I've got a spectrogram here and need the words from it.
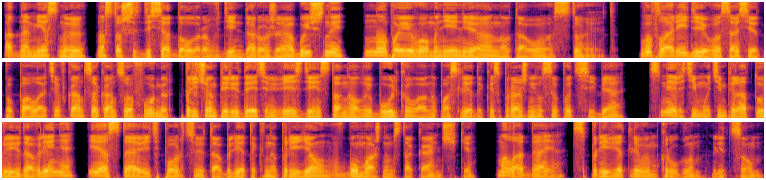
одноместную, на 160 долларов в день дороже обычной, но, по его мнению, оно того стоит. Во Флориде его сосед по палате в конце концов умер, причем перед этим весь день стонал и булькал, а напоследок испражнился под себя. Смерть ему температуры и давления и оставить порцию таблеток на прием в бумажном стаканчике. Молодая, с приветливым круглым лицом.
